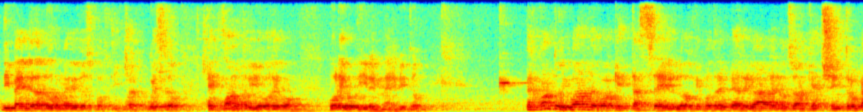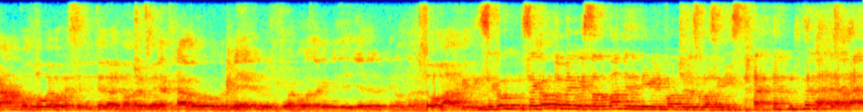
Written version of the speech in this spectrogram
dipende dal loro merito sportivo, certo, questo certo, è quanto io volevo, volevo dire in merito. Per quanto riguarda qualche tassello che potrebbe arrivare, non so, anche a centrocampo, dove vorreste puntellare maggiormente? Il mercato proprio per me è l'ultima cosa che mi devi chiedere perché non... Solo marketing? Secondo, secondo me questa domanda ti devi rivolgere sulla sinistra. Eh, esatto.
